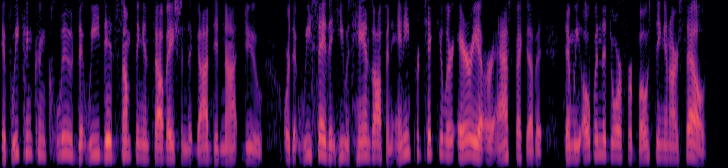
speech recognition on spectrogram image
If we can conclude that we did something in salvation that God did not do, or that we say that He was hands off in any particular area or aspect of it, then we open the door for boasting in ourselves.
